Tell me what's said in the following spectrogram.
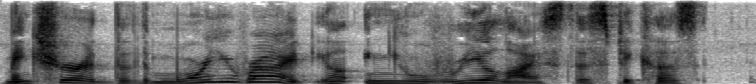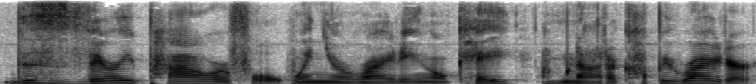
Make sure that the more you write, you'll, and you realize this because this is very powerful when you're writing, okay? I'm not a copywriter,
